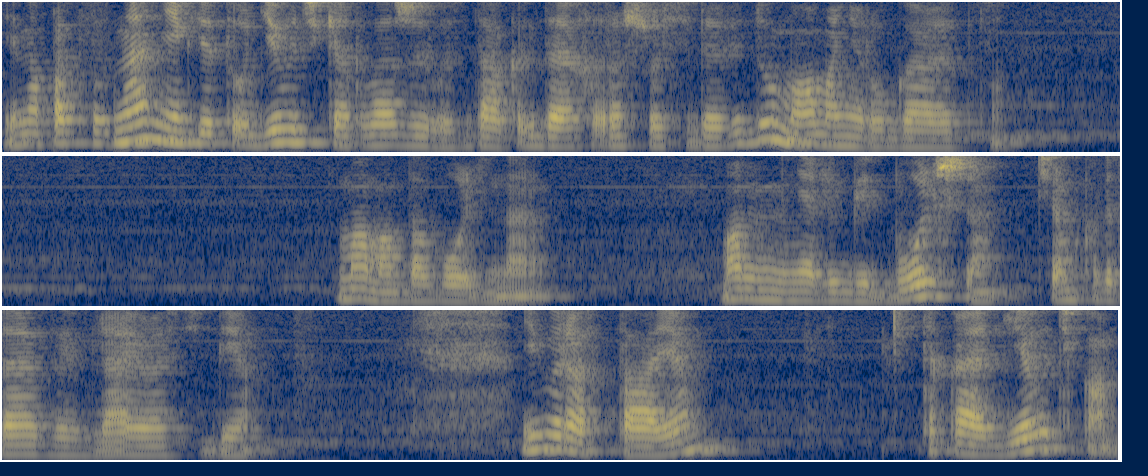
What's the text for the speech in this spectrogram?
И на подсознании где-то у девочки отложилось. Да, когда я хорошо себя веду, мама не ругается. Мама довольная. Мама меня любит больше, чем когда я заявляю о себе. И вырастая, такая девочка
